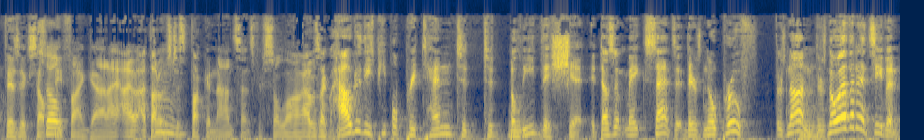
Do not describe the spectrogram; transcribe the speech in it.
physics helped So- me find God. I, I, I thought it was Hmm. just fucking nonsense for so long. I was like, how do these people pretend to, to believe this shit? It doesn't make sense. There's no proof. There's none. There's no evidence even.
